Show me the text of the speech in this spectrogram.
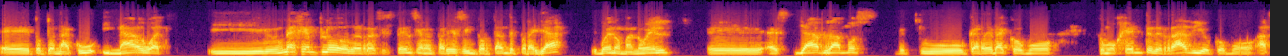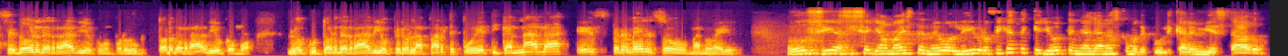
eh, Totonacú y Náhuatl. Y un ejemplo de resistencia me parece importante por allá. Y bueno, Manuel, eh, ya hablamos de tu carrera como, como gente de radio, como hacedor de radio, como productor de radio, como locutor de radio, pero la parte poética, nada es perverso, Manuel. Oh, sí, así se llama este nuevo libro. Fíjate que yo tenía ganas como de publicar en mi estado.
